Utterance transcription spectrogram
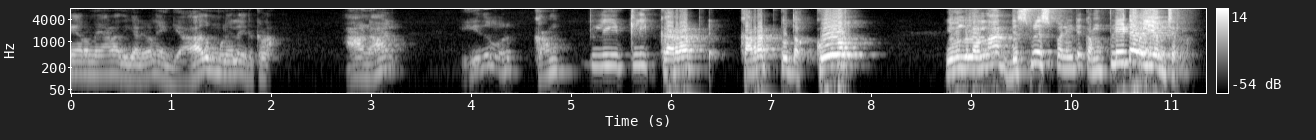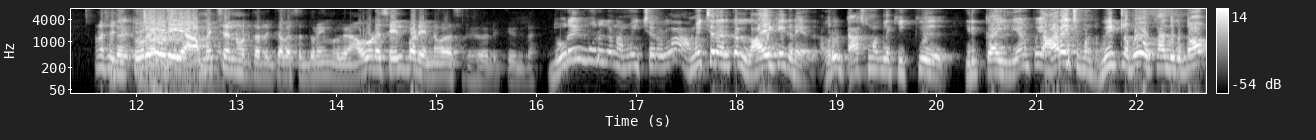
நேர்மையான அதிகாரிகள் எங்கேயாவது மூலையில் இருக்கலாம். ஆனால் இது ஒரு completely corrupt corrupt to the core இவங்களெல்லாம் டிஸ்மிஸ் பண்ணிட்டு கம்ப்ளீட்டா வெளியே அமைச்சிடலாம். துறையுடைய அமைச்சர் ஒருத்தர் இருக்கல சார் துரைமுருகன். அவரோட செயல்பாடு என்னவா சார் இருக்கு இதுல? துரைமுருகன் அமைச்சர் எல்லாம் அமைச்சரா இருக்க லாயக்கே கிடையாது. அவரு டாஸ்மாக்ல கிக்கு இருக்கா இல்லையான்னு போய் ஆராய்ச்சி பண்ணிட்டோம் வீட்டுல போய் உட்காந்துக்கிட்டோம்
